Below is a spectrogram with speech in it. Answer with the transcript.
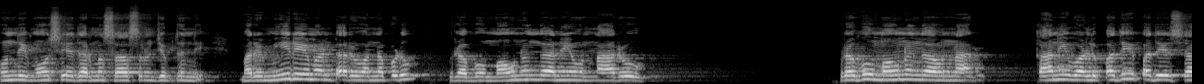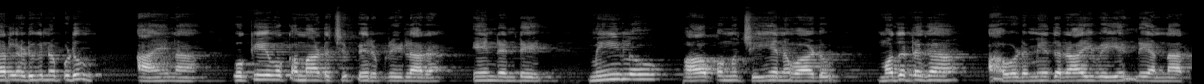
ఉంది. మోసే ధర్మశాస్త్రం చెప్తుంది మరి మీరేమంటారు అన్నప్పుడు ప్రభు మౌనంగానే ఉన్నారు. ప్రభు మౌనంగా ఉన్నారు. కానీ వాళ్ళు పదే పదే సార్లు అడిగినప్పుడు ఆయన ఒకే ఒక మాట చెప్పారు ప్రియులారా. ఏంటంటే మీలో పాపము చేయనివాడు మొదటగా ఆవిడ మీద రాయి వేయండి అన్నారు.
